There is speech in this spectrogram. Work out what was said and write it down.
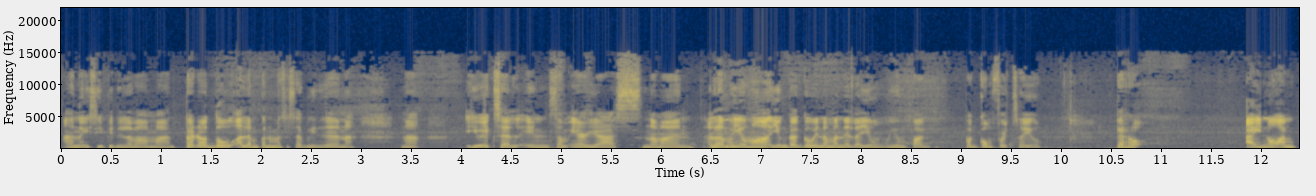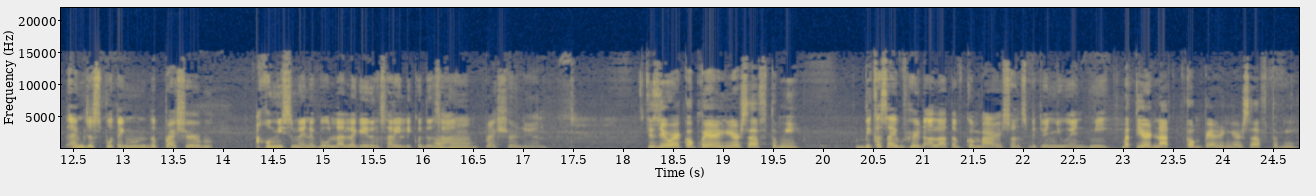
ano isipin nila mama. Pero though, alam ko naman sasabihin nila na, na you excel in some areas naman. Alam mo yung mga, yung gagawin naman nila, yung, yung pag, pag-comfort sa'yo. Pero, I know I'm, I'm just putting the pressure, ako mismo yung nagbulalagay ng sarili ko dun sa ano, pressure na yun. Because you were comparing yourself to me. Because I've heard a lot of comparisons between you and me. But you're not comparing yourself to me.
